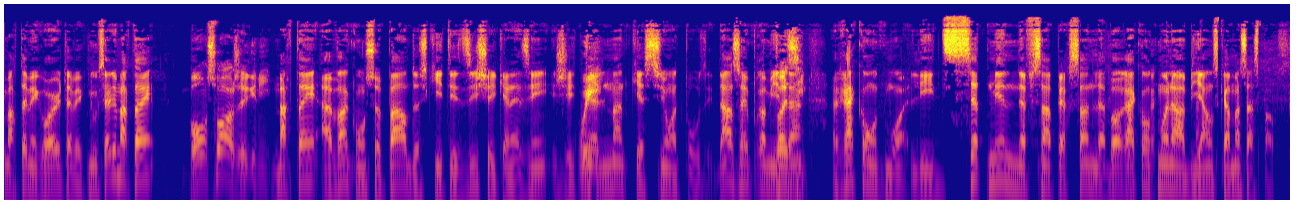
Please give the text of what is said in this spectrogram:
Martin McGuire est avec nous. Salut Martin. Bonsoir Jérémy. Martin, avant qu'on se parle de ce qui a été dit chez les Canadiens, j'ai Oui. tellement de questions à te poser. Dans un premier temps, raconte-moi, les 17 900 personnes là-bas, raconte-moi l'ambiance, comment ça se passe?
